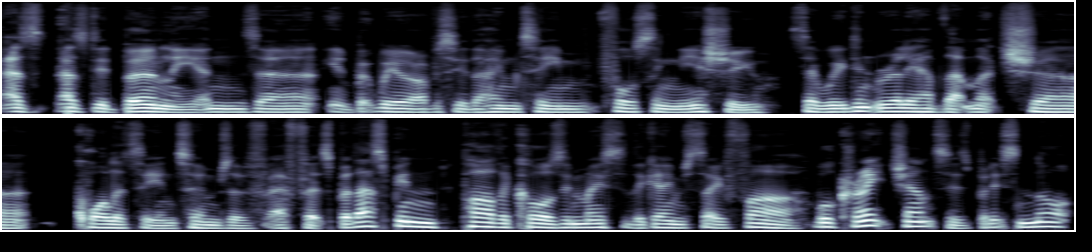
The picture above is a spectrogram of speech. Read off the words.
as as did Burnley, and uh, you know, but we were obviously the home team forcing the issue, so we didn't really have that much uh, quality in terms of efforts. But that's been part of the cause in most of the games so far. We'll create chances, but it's not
